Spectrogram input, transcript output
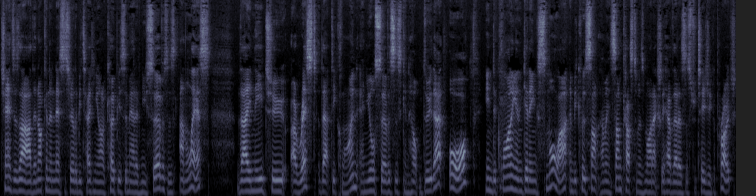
chances are they're not going to necessarily be taking on a copious amount of new services unless they need to arrest that decline and your services can help do that or in declining and getting smaller and because some i mean some customers might actually have that as a strategic approach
